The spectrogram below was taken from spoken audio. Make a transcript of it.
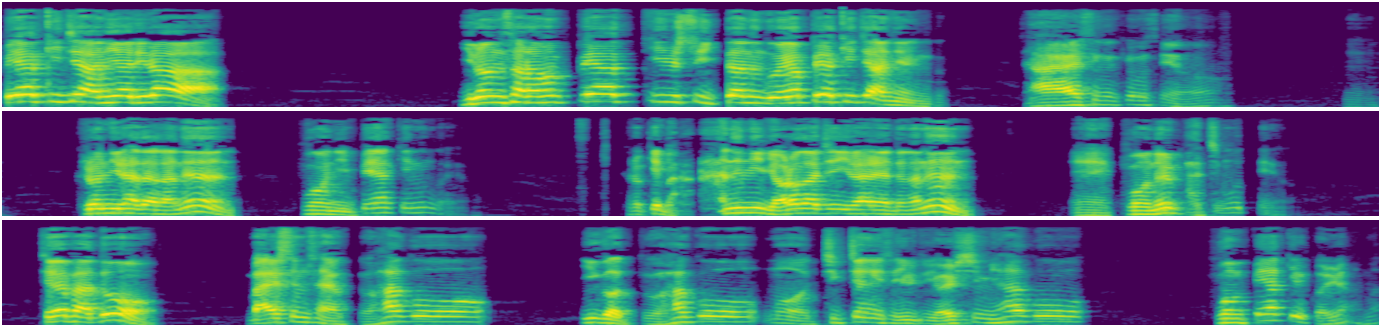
빼앗기지 아니하리라 이런 사람은 빼앗길 수 있다는 거예요? 빼앗기지 아니하는 거예요? 잘 생각해 보세요. 예. 그런 일 하다가는 구원이 빼앗기는 거예요. 그렇게 많은 일, 여러 가지 일을 하다가는 예, 구원을 받지 못해요. 제가 봐도 말씀 사역도 하고 이것도 하고 뭐 직장에서 일도 열심히 하고 구원 빼앗길 걸요 아마.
